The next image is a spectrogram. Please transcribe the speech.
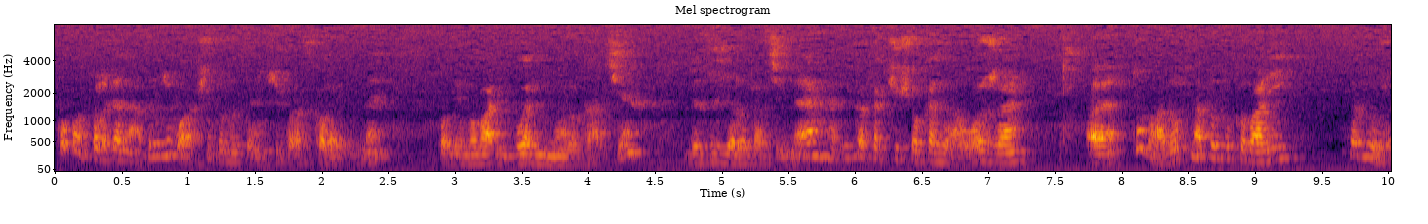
Kłopot polega na tym, że właśnie producenci po raz kolejny podejmowali błędne alokacje, decyzje alokacyjne i w efekcie się okazało, że towarów naprodukowali za dużo.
